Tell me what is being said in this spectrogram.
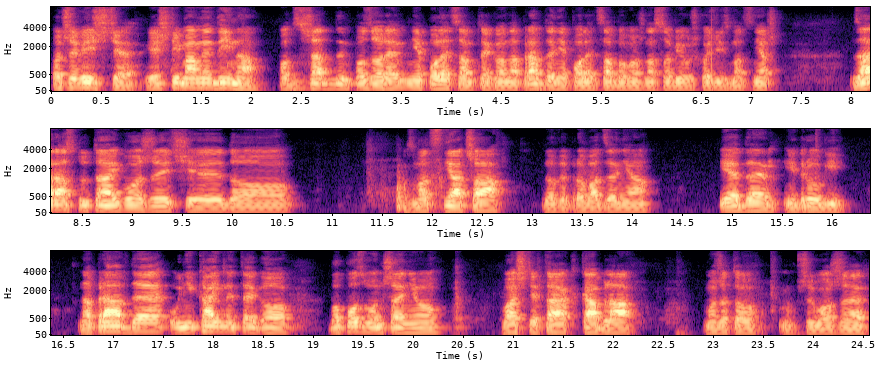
Oczywiście, jeśli mamy Dina pod żadnym pozorem nie polecam tego, naprawdę nie polecam, bo można sobie uszkodzić wzmacniacz. Zaraz tutaj włożyć y, do wzmacniacza do wyprowadzenia jeden i drugi. Naprawdę unikajmy tego, bo po złączeniu właśnie tak kabla, może to przyłożę,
